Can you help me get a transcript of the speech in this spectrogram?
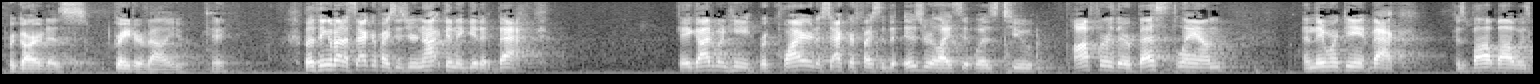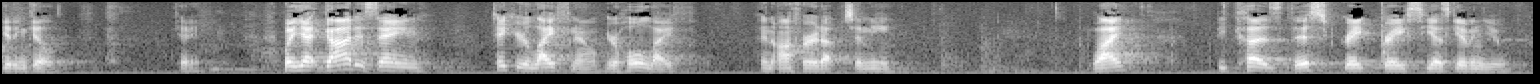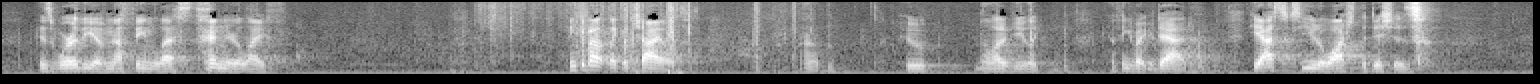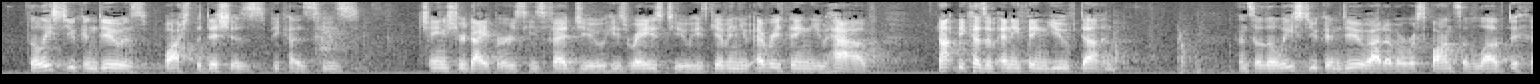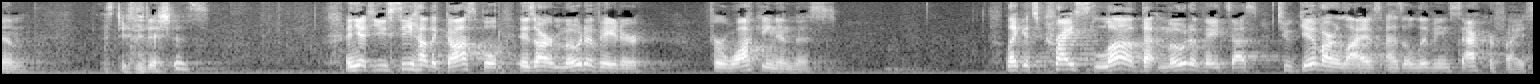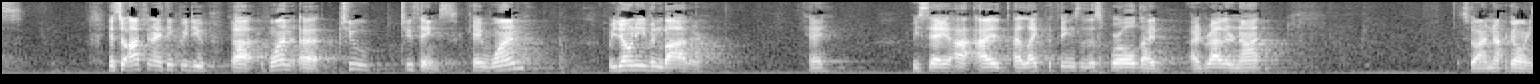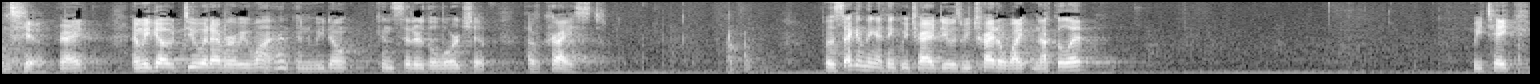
regarded as greater value. Okay? But the thing about a sacrifice is you're not going to get it back. Okay, God, when He required a sacrifice of the Israelites, it was to offer their best lamb and they weren't getting it back because Baba was getting killed. Okay? But yet God is saying, take your life now, your whole life, and offer it up to me. Why? Because this great grace He has given you is worthy of nothing less than your life. Think about like a child um, who, a lot of you like, you know, think about your dad. He asks you to wash the dishes. The least you can do is wash the dishes because he's changed your diapers, he's fed you, he's raised you, he's given you everything you have, not because of anything you've done. And so the least you can do out of a response of love to him is do the dishes. And yet, do you see how the gospel is our motivator for walking in this? Like it's Christ's love that motivates us to give our lives as a living sacrifice. Yeah, so often I think we do uh, one, uh, two, two things. Okay, one, we don't even bother. Okay, we say, I, I, I like the things of this world. I'd, I'd rather not, so I'm not going to. Right, and we go do whatever we want, and we don't consider the lordship of Christ. But the second thing I think we try to do is we try to white knuckle it. We take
